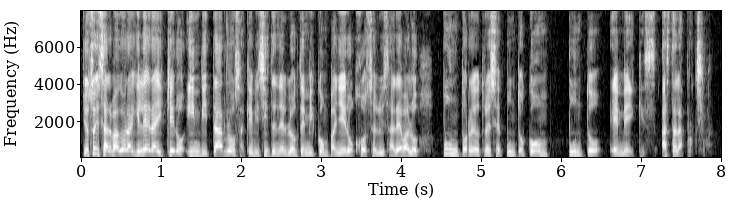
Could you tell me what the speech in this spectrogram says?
Yo soy Salvador Aguilera y quiero invitarlos a que visiten el blog de mi compañero José Luis Arevalo.reo13.com.mx. Hasta la próxima.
